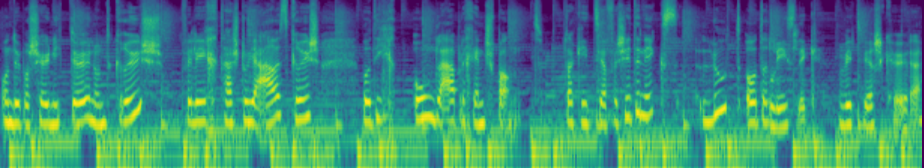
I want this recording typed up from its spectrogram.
und über schöne Töne und Geräusche. Vielleicht hast du ja auch ein Geräusch, das dich unglaublich entspannt. Da gibt es ja verschiedenes, laut oder leislich, wie du wirst hören.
